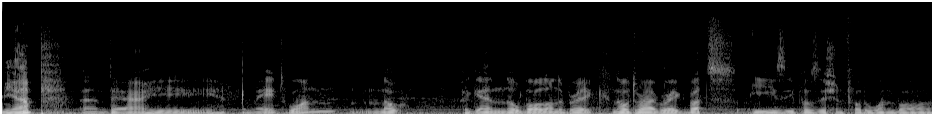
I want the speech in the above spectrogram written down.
Yep. and there he made one. No, again no ball on the break, no dry break, but easy position for the one ball,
